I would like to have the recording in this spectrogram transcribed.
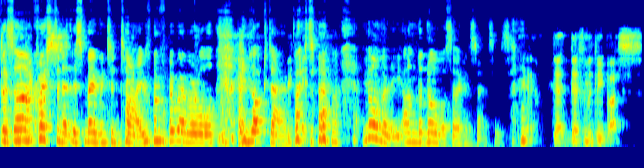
bizarre question at this moment in time when we're all in lockdown, but um, normally under normal circumstances. Yeah, de- definitely bus.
